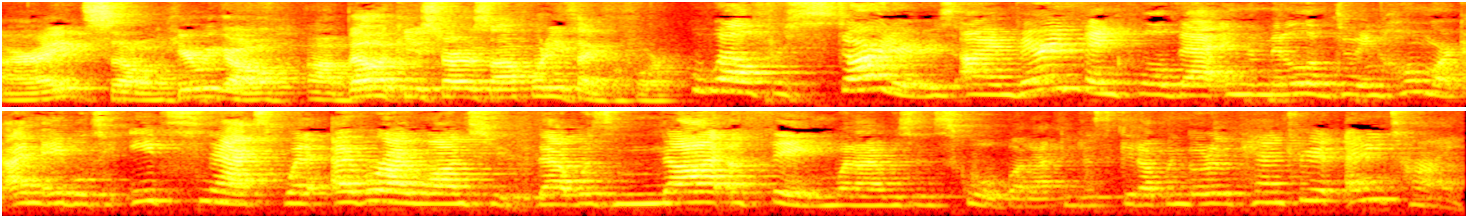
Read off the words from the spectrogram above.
All right, so here we go. Uh, Bella, can you start us off? What are you thankful for? Well, for starters, I'm very thankful that in the middle of doing homework, I'm able to eat snacks whenever I want to. That was not a thing when I was in school, but I can just get up and go to the pantry at any time.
